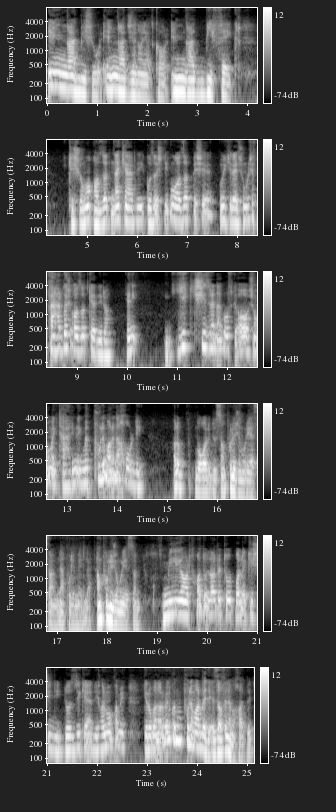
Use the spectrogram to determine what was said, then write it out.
اینقدر بیشور اینقدر جنایتکار اینقدر بیفکر. که شما آزاد نکردی گذاشتی او آزاد بشه اون که رئیس جمهور فرداش آزاد کردی را یعنی یک چیز رو نگفته آ شما مگه تحریم نگه پول ما رو نخوردی؟ حالا به قول دوستان پول جمهوری اسلامی نه پول ملت هم پول جمهوری اسلامی. میلیاردها دلار تو بالا کشیدی دزدی کردی. حالا ما می‌خوایم گروگانا رو ول کنیم پول ما رو بده اضافه نمی‌خواد بدی.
